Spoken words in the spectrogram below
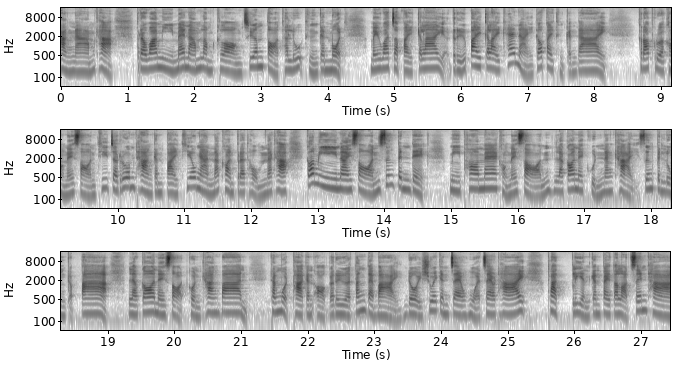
ทางน้ำค่ะ เพราะว่ามีแม่น้ำลำคลองเชื่อมต่อทะลุถึงกันหมด ไม่ว่าจะไปใกล้หรือไปไกลแค่ไหนก็ไปถึงกันได้ ครอบครัวของนายสอนที่จะร่วมทางกันไปเที่ยวงานนครปฐมนะคะ ก็มีนายสอนซึ่งเป็นเด็ก มีพ่อแม่ของนายสอน แล้วก็นายขุนนางไข่ ซึ่งเป็นลุงกับป้า แล้วก็นายสอดคนข้างบ้าน ทั้งหมดพากันออกเรือตั้งแต่บ่าย โดยช่วยกันแจวหัวแจวท้าย ผลัดเปลี่ยนกันไปตลอดเส้นทาง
